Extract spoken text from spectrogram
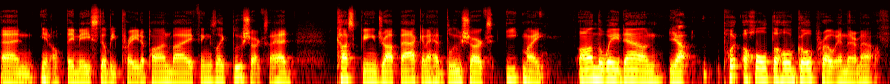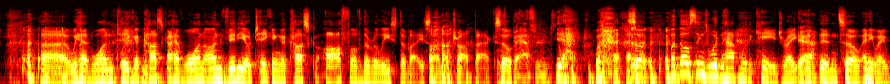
And you know they may still be preyed upon by things like blue sharks. I had cusk being dropped back, and I had blue sharks eat my on the way down Yep. put a whole the whole GoPro in their mouth. Uh, we had one take a cusk. I have one on video taking a cusk off of the release device on the drop back. So bastards. yeah. so, but those things wouldn't happen with a cage, right? Yeah. And so, anyway,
